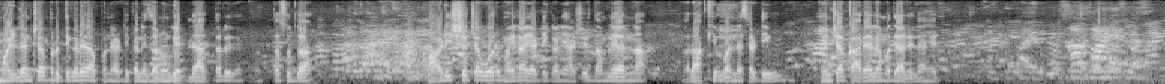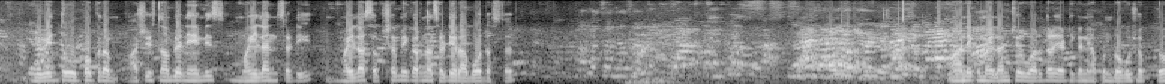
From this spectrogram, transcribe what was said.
महिलांच्या प्रतिक्रिया आपण या ठिकाणी जाणून घेतल्या. तर आता सुद्धा अडीचशेच्या वर महिला या ठिकाणी आशिष दामले यांना राखी बांधण्यासाठी त्यांच्या कार्यालयामध्ये आलेल्या आहेत. विविध उपक्रम आशिष दामले नेहमीच महिलांसाठी महिला सक्षमीकरणासाठी राबवत असतात. अनेक महिलांचे वर्दळ या ठिकाणी आपण बघू शकतो.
